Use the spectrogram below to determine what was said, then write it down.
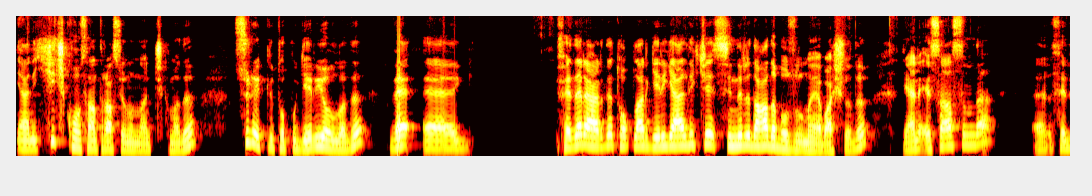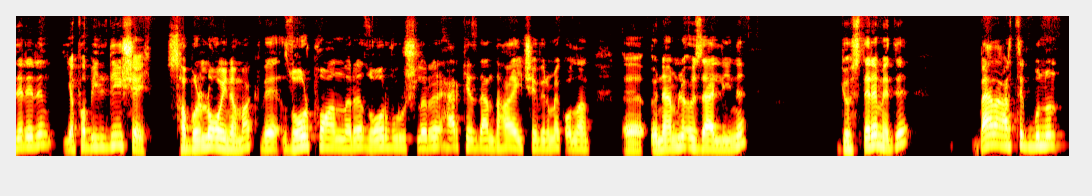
yani hiç konsantrasyonundan çıkmadı. Sürekli topu geri yolladı ve e, Federer'de toplar geri geldikçe siniri daha da bozulmaya başladı. Yani esasında e, Federer'in yapabildiği şey sabırlı oynamak ve zor puanları, zor vuruşları herkesten daha iyi çevirmek olan e, önemli özelliğini gösteremedi. Ben artık bunun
